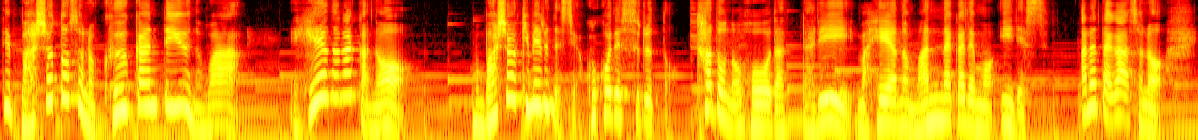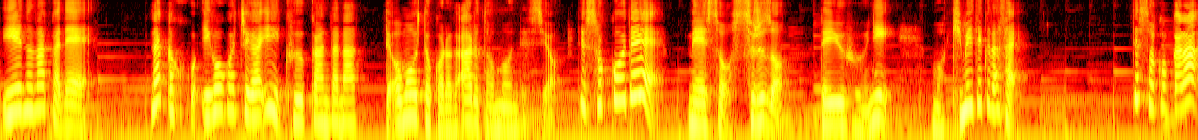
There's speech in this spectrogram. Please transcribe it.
で、場所とその空間っていうのは、部屋の中のもう場所を決めるんですよ。ここですると。角の方だったり、まあ、部屋の真ん中でもいいです。あなたがその家の中で、なんかここ居心地がいい空間だなって思うところがあると思うんですよ。で、そこで瞑想するぞっていうふうにもう決めてください。で、そこから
